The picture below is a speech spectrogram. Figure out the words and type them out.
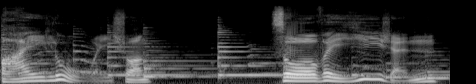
白露为霜。所谓伊人，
